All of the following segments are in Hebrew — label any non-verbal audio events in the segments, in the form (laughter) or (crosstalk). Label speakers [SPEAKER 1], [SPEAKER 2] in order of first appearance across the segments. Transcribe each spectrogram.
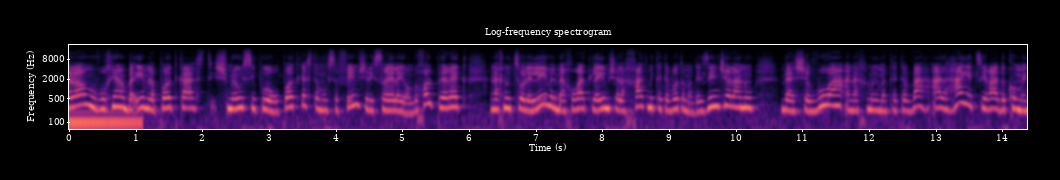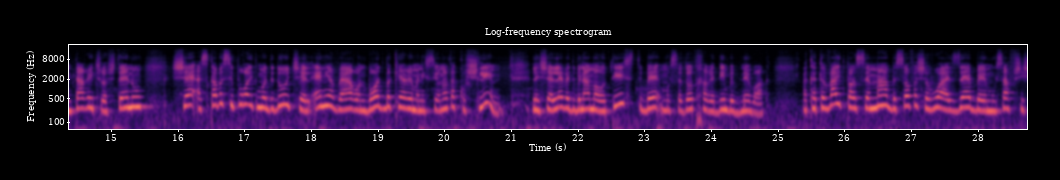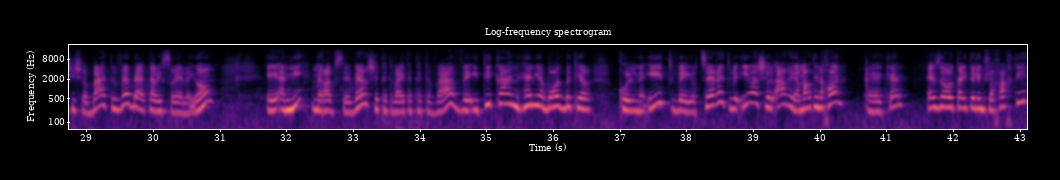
[SPEAKER 1] שלום וברוכים הבאים לפודקאסט שמעו סיפור, פודקאסט המוספים של ישראל היום. בכל פרק אנחנו צוללים אל מאחורי הקלעים של אחת מכתבות המגזין שלנו, והשבוע אנחנו עם הכתבה על היצירה הדוקומנטרית שלושתנו, שעסקה בסיפור ההתמודדות של הניה ואהרון ברודבקר עם הניסיונות הכושלים לשלב את בנם האוטיסט במוסדות חרדים בבני ברק. הכתבה התפרסמה בסוף השבוע הזה במוסף שישי שבת ובאתר ישראל היום. אה, אני מירב סבר שכתבה את הכתבה ואיתי כאן הניה ברודבקר קולנאית ויוצרת ואימא של ארי אמרתי נכון?
[SPEAKER 2] אה, כן.
[SPEAKER 1] איזה עוד טייטלים שכחתי?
